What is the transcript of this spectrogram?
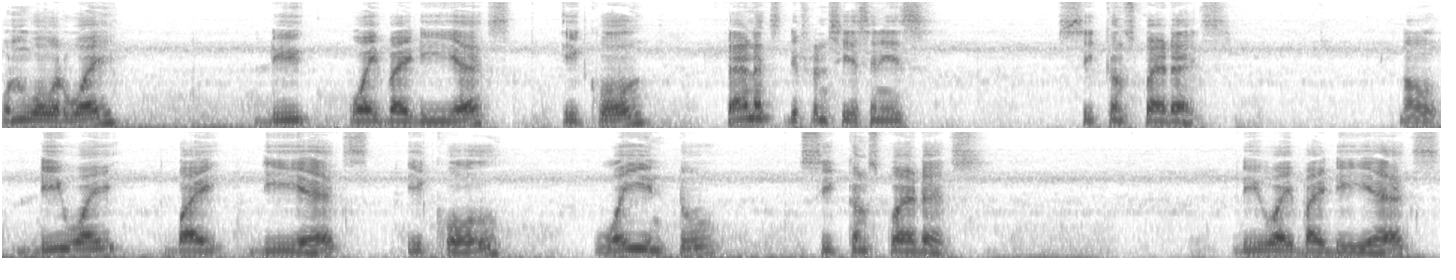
over y dy by dx equal tan x differentiation is secant squared x. Now dy by dx equal y into secant squared x. dy by dx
